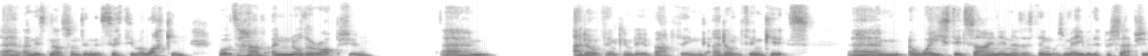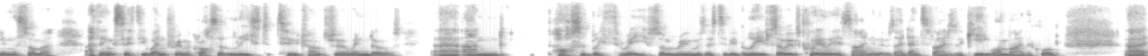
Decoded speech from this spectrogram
uh, and it's not something that City were lacking. But to have another option, um, I don't think can be a bad thing. I don't think it's um, a wasted signing, as I think was maybe the perception in the summer. I think City went for him across at least two transfer windows, uh, and possibly three, if some rumours are to be believed. So it was clearly a signing that was identified as a key one by the club. Uh,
